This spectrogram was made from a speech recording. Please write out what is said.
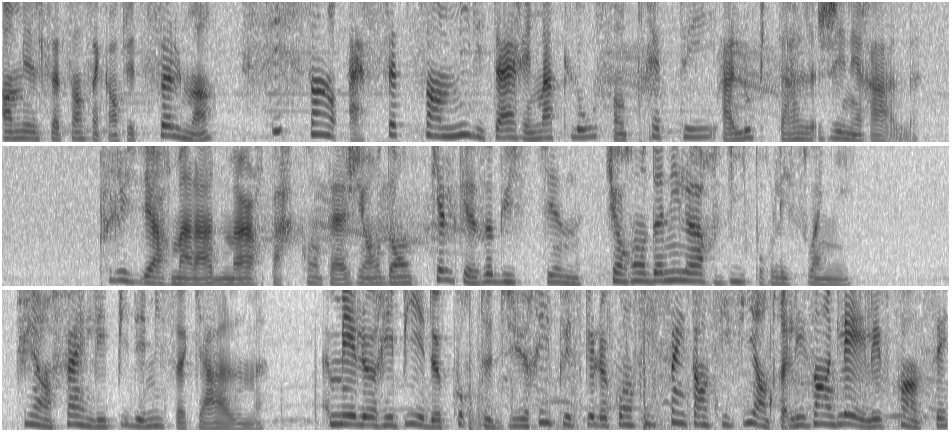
En 1758 seulement, 600 à 700 militaires et matelots sont traités à l'hôpital général. Plusieurs malades meurent par contagion, dont quelques Augustines qui auront donné leur vie pour les soigner. Puis enfin, l'épidémie se calme. Mais le répit est de courte durée puisque le conflit s'intensifie entre les Anglais et les Français,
